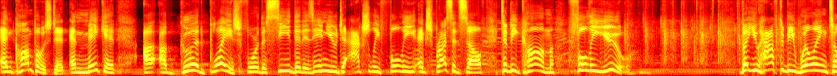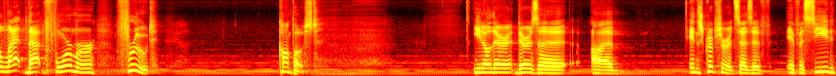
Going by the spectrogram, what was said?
and compost it and make it a, a good place for the seed that is in you to actually fully express itself, to become fully you. But you have to be willing to let that former fruit compost. You know, there, there's a, in scripture it says if, if a seed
